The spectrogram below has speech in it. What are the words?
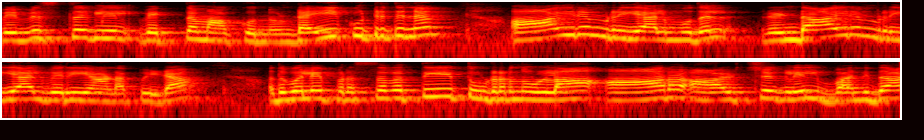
വ്യവസ്ഥകളിൽ വ്യക്തമാക്കുന്നുണ്ട്. ഈ കുറ്റത്തിന് ആയിരം റിയാൽ മുതൽ രണ്ടായിരം റിയാൽ വരെയാണ് പിഴ. അതുപോലെ പ്രസവത്തെ തുടർന്നുള്ള ആറ് ആഴ്ചകളിൽ വനിതാ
